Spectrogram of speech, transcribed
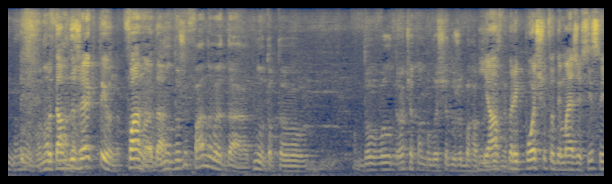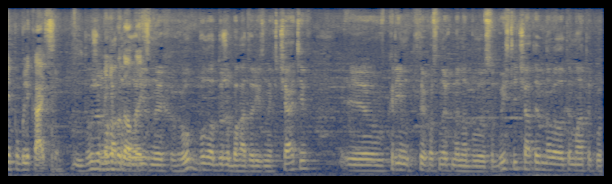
Ну, воно Бо там фанове. дуже активно. Фаново, Воно так. дуже фанове, да. Ну, тобто, до велодроча там було ще дуже багато Я різних. репощу туди майже всі свої публікації. Дуже Мені багато було подобається. різних груп, було дуже багато різних чатів. І, крім тих основних, в мене були особисті чати на велотематику.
